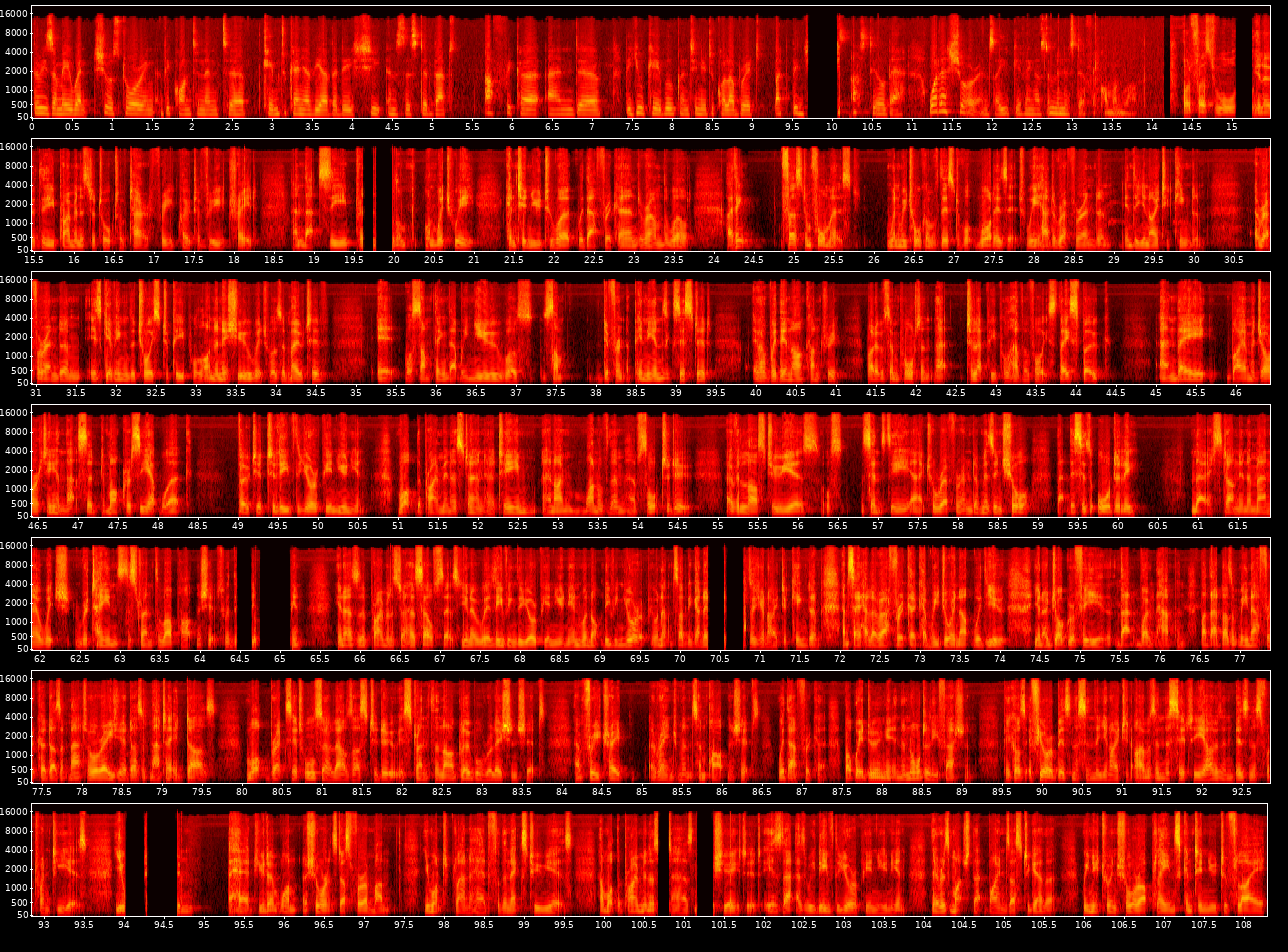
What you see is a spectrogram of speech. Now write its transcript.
Theresa May, when she was touring the continent, uh, came to Kenya the other day. She insisted that Africa and uh, the UK will continue to collaborate, but the G's are still there. What assurance are you giving as the Minister for Commonwealth? Well, first of all, you know, the Prime Minister talked of tariff-free, quota-free trade, and that's the principle on which we continue to work with Africa and around the world. I think First and foremost, when we talk of this divorce, what is it? We had a referendum in the United Kingdom. A referendum is giving the choice to people on an issue which was emotive. It was something that we knew was some different opinions existed uh, within our country, but it was important that to let people have a voice. They spoke, and they, by a majority, and that's a democracy at work, voted to leave the European Union. What the Prime Minister and her team, and I'm one of them, have sought to do over the last two years, or since the actual referendum, is ensure that this is orderly, that it's done in a manner which retains the strength of our partnerships with the European. You know, as the Prime Minister herself says, you know, we're leaving the European Union, we're not leaving Europe, we're not suddenly going to the United Kingdom and say, hello, Africa, can we join up with you? You know, geography, that won't happen. But that doesn't mean Africa doesn't matter or Asia doesn't matter. It does. What Brexit also allows us to do is strengthen our global relationships and free trade arrangements and partnerships with Africa. But we're doing it in an orderly fashion. Because if you're a business in the United, I was in the city, I was in business for 20 years. You ahead. You don't want assurance just for a month. You want to plan ahead for the next two years. And what the Prime Minister has negotiated is that as we leave the European Union, there is much that binds us together. We need to ensure our planes continue to fly,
